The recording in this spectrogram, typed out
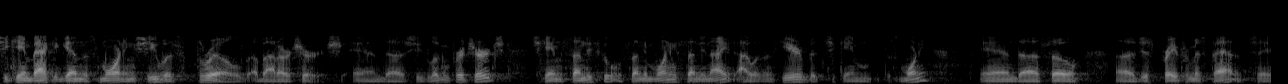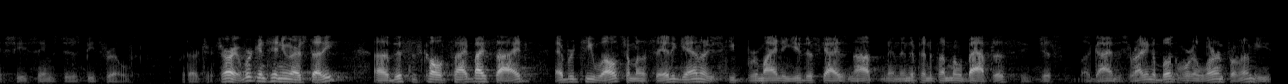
she came back again this morning. She was thrilled about our church, and uh, she's looking for a church. She came to Sunday school, Sunday morning, Sunday night. I wasn't here, but she came this morning, and uh, so uh, just pray for Miss Pat. She, seems to just be thrilled with our church. All right, we're continuing our study. Uh, this is called Side by Side. Edward T. Welch. I'm going to say it again. I just keep reminding you this guy is not an independent fundamental Baptist. He's just a guy that's writing a book, and we're going to learn from him. He's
